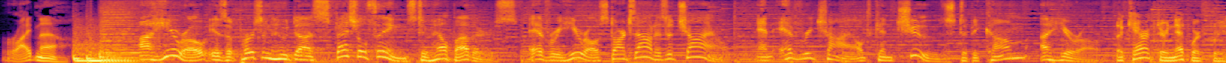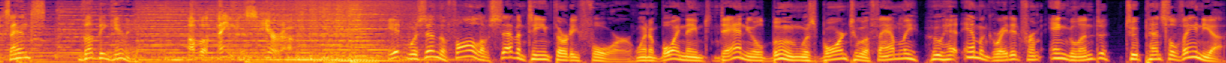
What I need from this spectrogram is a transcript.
right now. A hero is a person who does special things to help others. Every hero starts out as a child, and every child can choose to become a hero. The Character Network presents The Beginning of a Famous Hero. It was in the fall of 1734 when a boy named Daniel Boone was born to a family who had immigrated from England to Pennsylvania,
